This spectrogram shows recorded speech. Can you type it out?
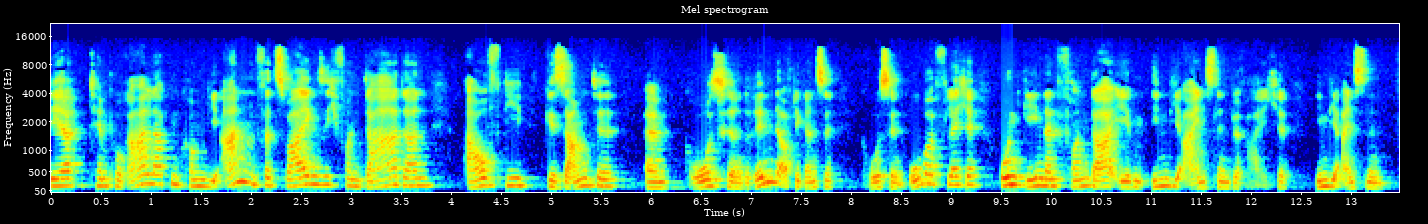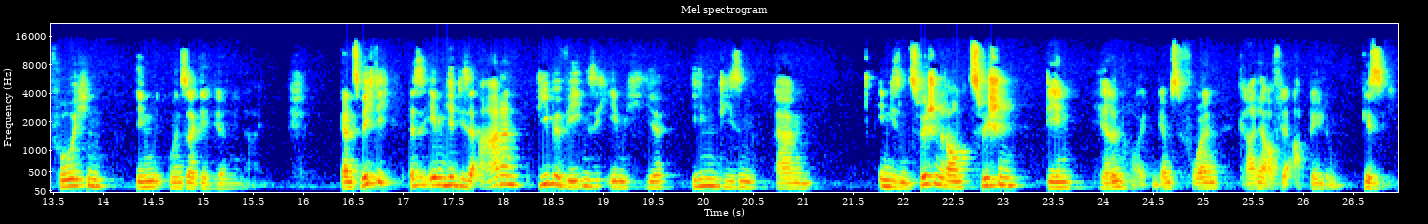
der Temporallappen, kommen die an und verzweigen sich von da dann auf die gesamte ähm, Großhirnrinde, auf die ganze Großhirnoberfläche und gehen dann von da eben in die einzelnen Bereiche, in die einzelnen Furchen in unser Gehirn hinein. Ganz wichtig, das ist eben hier diese Adern, die bewegen sich eben hier in diesem, ähm, in diesem Zwischenraum zwischen den Hirnhäuten. Wir haben es vorhin gerade auf der Abbildung gesehen.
